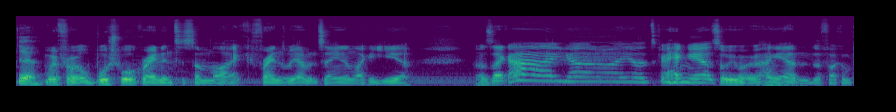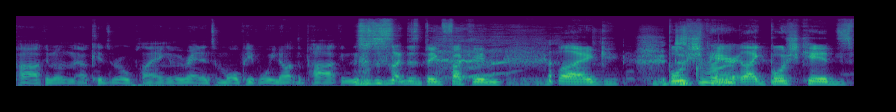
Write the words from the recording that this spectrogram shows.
yeah. Went for a bushwalk, ran into some like friends we haven't seen in like a year. I was like, ah, yeah, yeah, let's go hang out. So we went, hung out in the fucking park, and all, our kids were all playing, and we ran into more people we know at the park, and it was just like this big fucking like bush par- like bush kids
